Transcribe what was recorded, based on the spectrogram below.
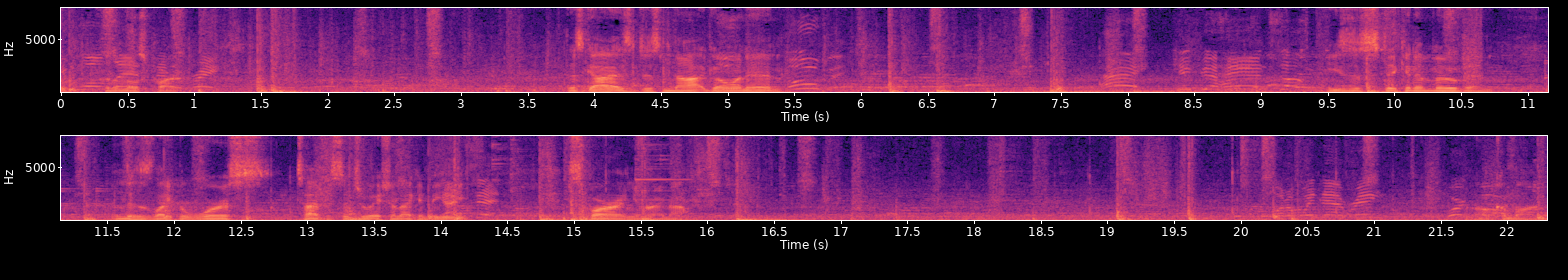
You won't For the most part. This guy is just not going in. Move it. Hey, keep your hands up. He's just sticking and moving. And this is like the worst type of situation I can be sparring in right now. Oh, come on.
